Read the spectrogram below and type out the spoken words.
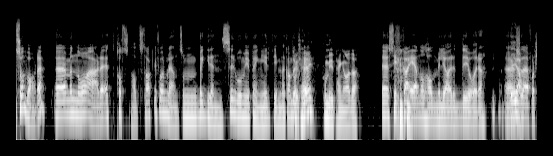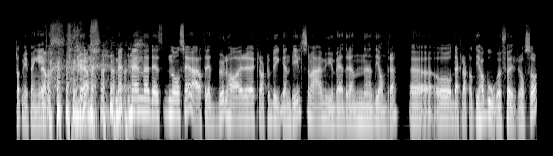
Sånn var det. Eh, Men nå er det et kostnadstak i Formel 1 som begrenser hvor mye penger teamene kan bruke. Ok, Hvor mye penger er det? Eh, Cirka 1,5 milliard i året. Eh, Ja. Så det er fortsatt mye penger. Ja. men, men eh, det nå ser, er at Red Bull har klart å bygge en bil som er mye bedre enn de andre. Og det er klart at de har gode førere også.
